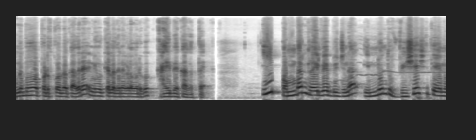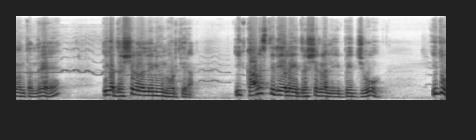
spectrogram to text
ಅನುಭವ ಪಡೆದುಕೊಳ್ಬೇಕಾದ್ರೆ ನೀವು ಕೆಲ ದಿನಗಳವರೆಗೂ ಕಾಯಬೇಕಾಗತ್ತೆ. ಈ ಪಂಬನ್ ರೈಲ್ವೆ ಬ್ರಿಡ್ಜ್ನ ಇನ್ನೊಂದು ವಿಶೇಷತೆ ಏನು ಅಂತಂದರೆ, ಈಗ ದೃಶ್ಯಗಳಲ್ಲಿ ನೀವು ನೋಡ್ತೀರಾ. ಈ ಕಾಣಿಸ್ತಿದೆಯಲ್ಲ ಈ ದೃಶ್ಯಗಳಲ್ಲಿ ಈ ಬ್ರಿಡ್ಜು? ಇದು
